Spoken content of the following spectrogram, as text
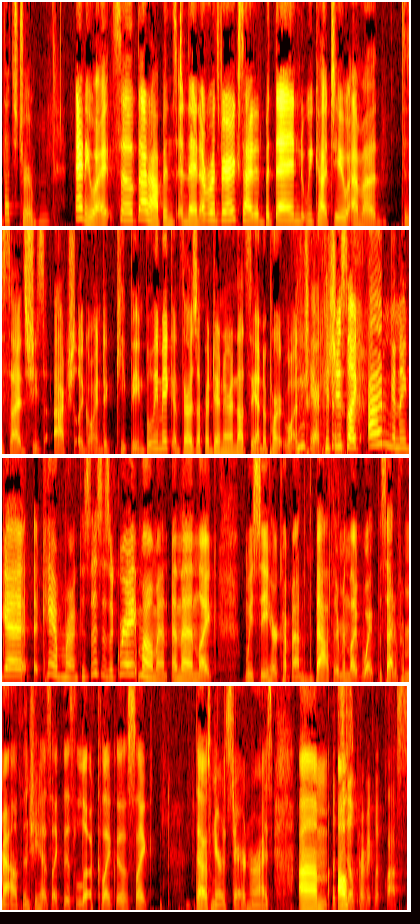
That's true. Mm-hmm. Anyway, so that happens, and then everyone's very excited. But then we cut to Emma decides she's actually going to keep being bulimic and throws up her dinner, and that's the end of part one. Yeah, because she's like, I'm gonna get a camera because this is a great moment, and then like we see her come out of the bathroom and like wipe the side of her mouth, and she has like this look, like this like thousand yard stare in her eyes. Um, But also, still perfect lip gloss.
